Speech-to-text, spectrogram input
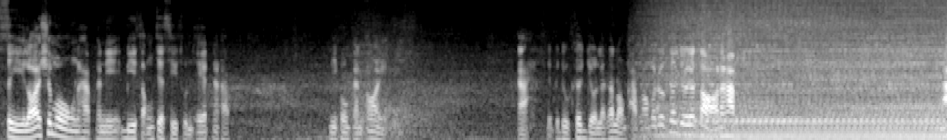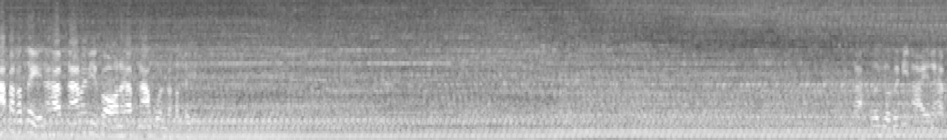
400 ชั่วโมงนะครับคันนี้ B 2 7 4 0 S นะครับ มีโครงการอ้อย อะ เดี๋ยวไปดูเครื่องยนต์แล้วก็ลองขับลองมาดูเครื่องยนต์กันต่อนะครับ น้ำปกตินะครับ น้ำไม่มีฟองนะครับ น้ำวนปกติเครื่องยนต์ไม่มีไอนะครับ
